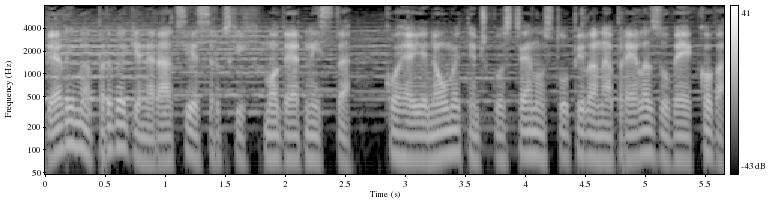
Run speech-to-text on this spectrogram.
delima prve generacije srpskih modernista, koja je na umetničku scenu stupila na prelazu vekova,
